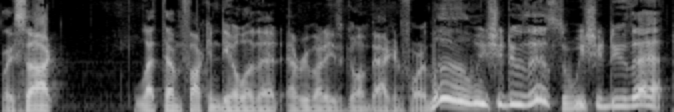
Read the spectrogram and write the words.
They suck let them fucking deal with it. Everybody's going back and forth. Well, we should do this and we should do that.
